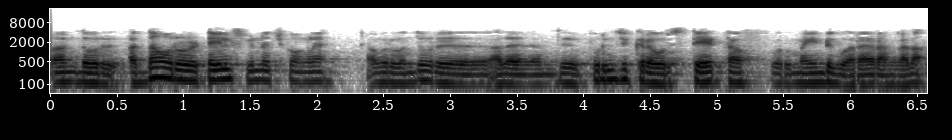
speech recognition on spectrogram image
அந்த ஒரு அதான் ஒரு டெய்ல்ஸ் வின்னு வச்சுக்கோங்களேன். அவர் வந்து ஒரு அதை வந்து புரிஞ்சுக்கிற ஒரு ஸ்டேட் ஆஃப் ஒரு மைண்டுக்கு வராரு அங்கதான்.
